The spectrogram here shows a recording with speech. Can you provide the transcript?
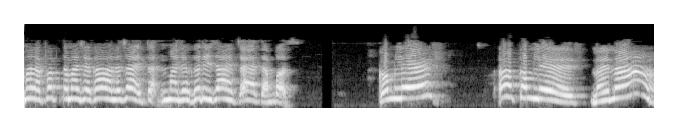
मला फक्त माझ्या गावाला जायचं माझ्या घरी जायचं आहे आता बस. कमलेश? अ कमलेश नाही ना?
